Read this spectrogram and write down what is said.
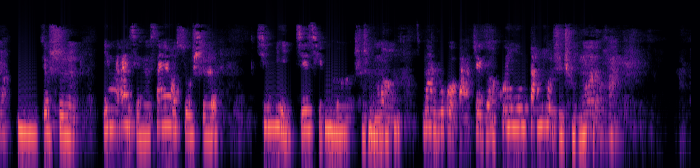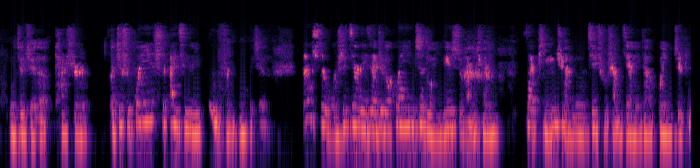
呢？嗯就是因为爱情的三要素是亲密、激情和承诺。那如果把这个婚姻当做是承诺的话，我就觉得它是呃，就是婚姻是爱情的一部分，我会觉得。但是我是建立在这个婚姻制度一定是完全在平权的基础上建立的婚姻制度，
